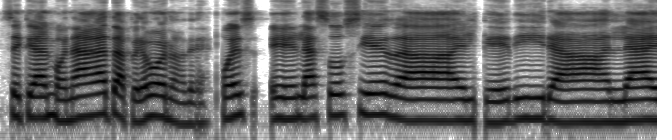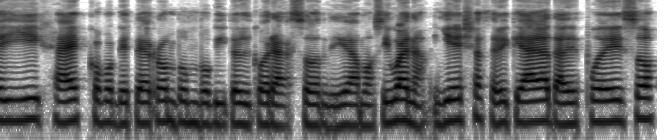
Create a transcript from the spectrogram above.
Se quedan con Agatha, pero bueno, después eh, la sociedad, el que dirá, la hija, es como que te rompe un poquito el corazón, digamos. Y bueno, y ella se ve que Agatha después de eso,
